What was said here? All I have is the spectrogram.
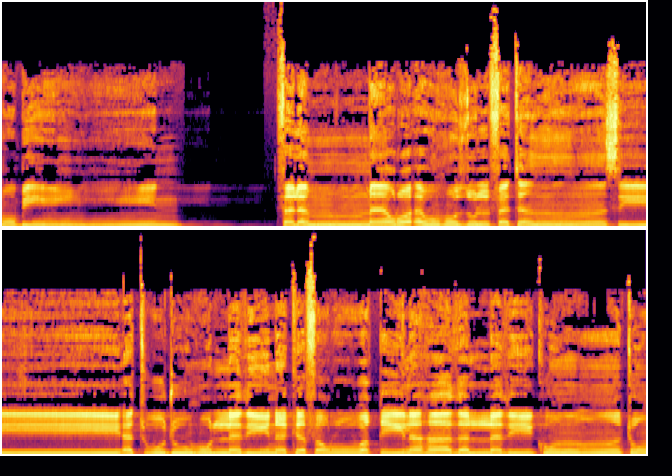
مبين. فلما رأوه زلفة سيئت وجوه الذين كفروا وقيل هذا الذي كنتم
